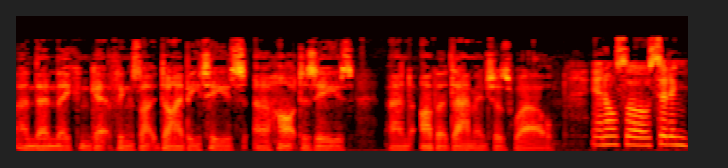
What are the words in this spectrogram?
and then they can get things like diabetes, uh, heart disease, and other damage as well. And also sitting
